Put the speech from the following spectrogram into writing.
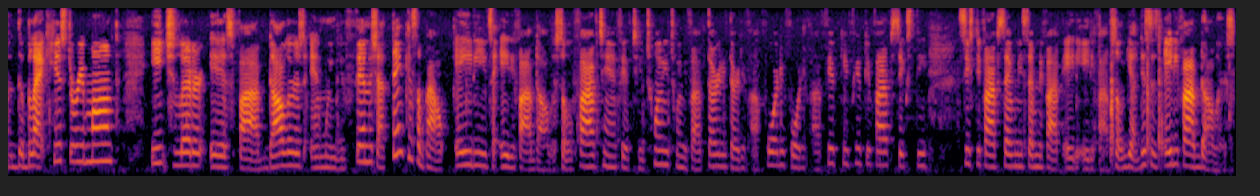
The Black History Month, each letter is $5. And when you finish, I think it's about 80 to $85. So 5, 10, 15, 20, 25, 30, 35, 40, 45, 50, 55, 60, 65, 70, 75, 80, 85. So yeah, this is $85.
